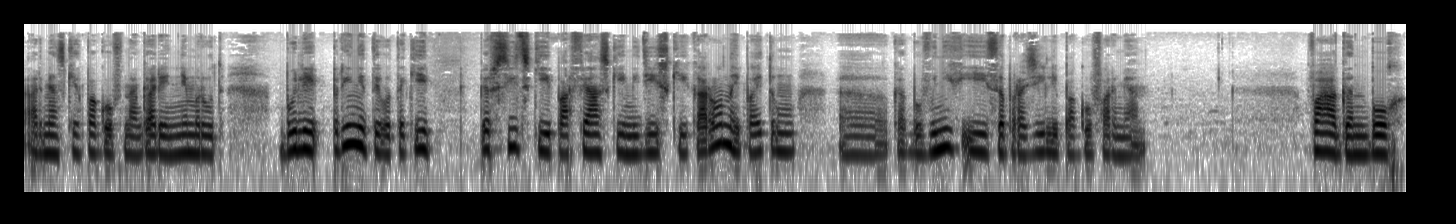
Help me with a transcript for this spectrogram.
армянских богов на горе Немрут, были приняты вот такие персидские, парфянские, медийские короны, и поэтому э, как бы в них и изобразили богов армян. Ваган, бог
